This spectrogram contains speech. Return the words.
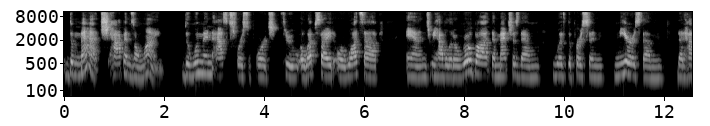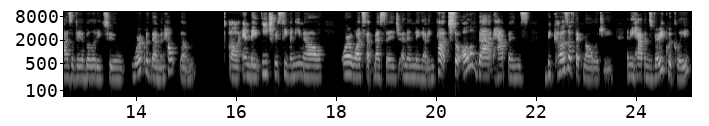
the match happens online. the woman asks for support through a website or WhatsApp, and we have a little robot that matches them with the person nearest them that has availability to work with them and help them. Uh, and they each receive an email or a WhatsApp message, and then they get in touch. So all of that happens because of technology, and it happens very quickly.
